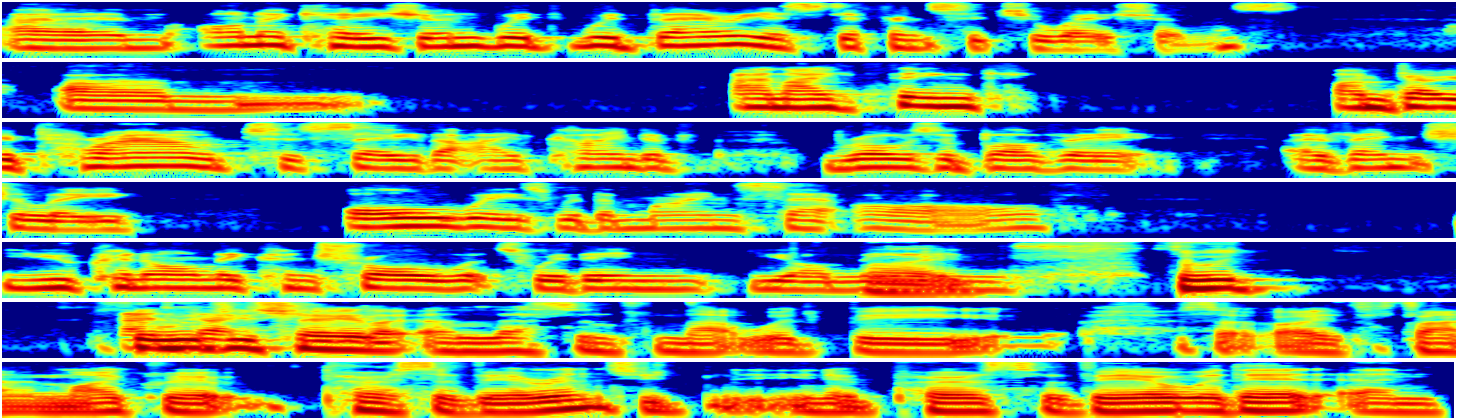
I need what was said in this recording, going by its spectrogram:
um, on occasion with with various different situations, um, and I think I'm very proud to say that I've kind of rose above it eventually, always with the mindset of you can only control what's within your means. Right. So would So would you say like a lesson from that would be so I found in my career perseverance, you you know, persevere with it and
